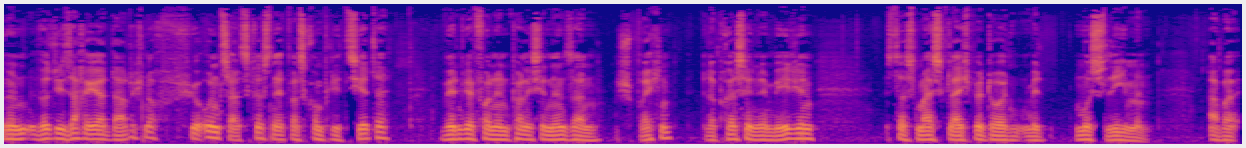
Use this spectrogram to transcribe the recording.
Nun wird die Sache ja dadurch noch für uns als Christen etwas komplizierter, wenn wir von den Palästinensern sprechen. In der Presse, in den Medien ist das meist gleichbedeutend mit Muslimen. Aber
